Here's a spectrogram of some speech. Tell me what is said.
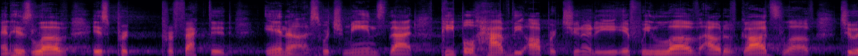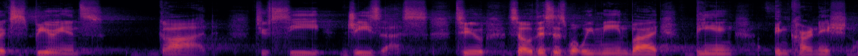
And his love is per- perfected in us, which means that people have the opportunity, if we love out of God's love, to experience God to see Jesus to so this is what we mean by being incarnational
